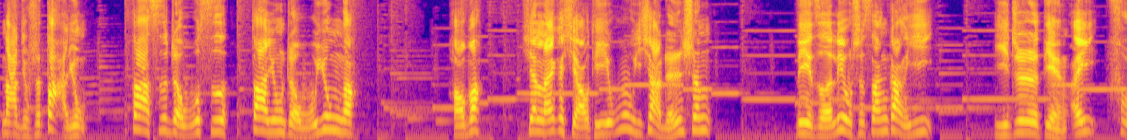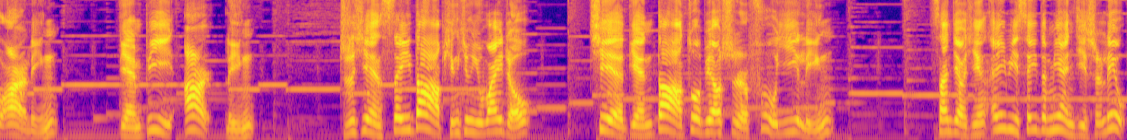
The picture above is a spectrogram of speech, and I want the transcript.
那就是大用。大思者无思，大用者无用啊。好吧，先来个小题，悟一下人生。例子六十三杠一，已知点 A 负二零，点 B 二零，直线 C 大平行于 Y 轴，且点大坐标是负一零，三角形 ABC 的面积是六，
